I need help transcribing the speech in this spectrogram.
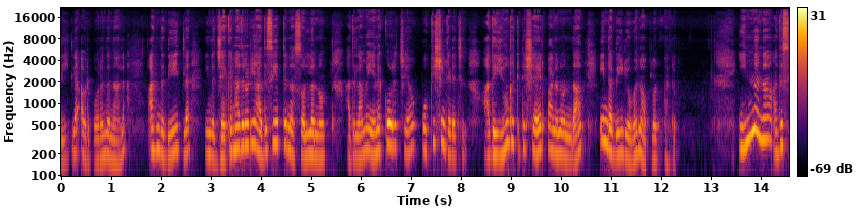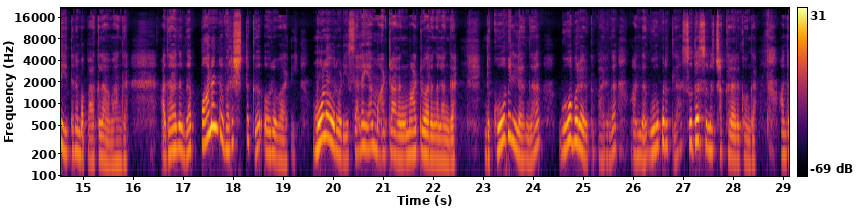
டேட்டில் அவர் பிறந்தனால அந்த டேட்டில் இந்த ஜெகநாதருடைய அதிசயத்தை நான் சொல்லணும். அது இல்லாமல் எனக்கு ஒரு செ பொக்கிஷன் கிடைச்சிது. அதையும் உங்ககிட்ட ஷேர் பண்ணணுன்னு தான் இந்த வீடியோவை நான் அப்லோட் பண்ணுறேன் என்னென்ன அதிசயத்தை நம்ம பார்க்கலாம் வாங்க. அதாவதுங்க பன்னெண்டு வருஷத்துக்கு ஒரு வாட்டி மூலவருடைய சிலையாக மாற்றாருங்க மாற்றுவாருங்களாங்க. இந்த கோவில்லங்க கோபுரம் இருக்குது பாருங்கள் அந்த கோபுரத்தில் சுதர்சன சக்கரம் இருக்குங்க. அந்த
